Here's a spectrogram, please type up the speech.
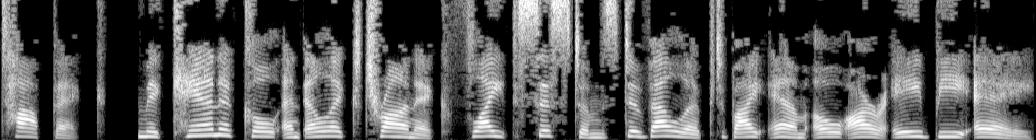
Topic: Mechanical and electronic flight systems developed by MORABA.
